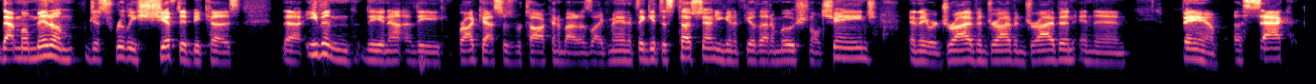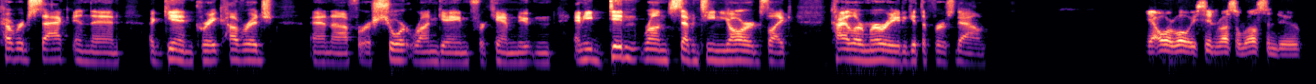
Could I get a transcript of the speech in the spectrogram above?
that momentum just really shifted because the, even the the broadcasters were talking about it was like, man, if they get this touchdown, you're going to feel that emotional change. And they were driving, driving, driving, and then bam, a sack, coverage sack, and then again, great coverage and uh, for a short run game for Cam Newton. And he didn't run 17 yards like Kyler Murray to get the first down. Yeah, or what we've seen Russell Wilson do.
